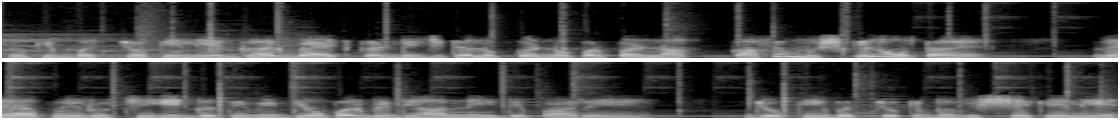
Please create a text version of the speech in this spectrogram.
क्योंकि बच्चों के लिए घर बैठकर डिजिटल उपकरणों पर पढ़ना काफ़ी मुश्किल होता है। वह अपनी रुचि की गतिविधियों पर भी ध्यान नहीं दे पा रहे हैं, जो कि बच्चों के भविष्य के लिए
